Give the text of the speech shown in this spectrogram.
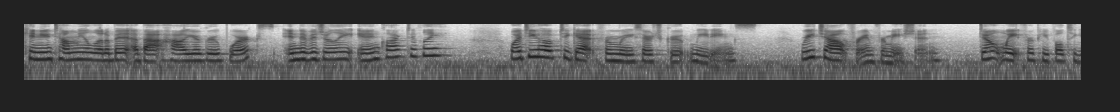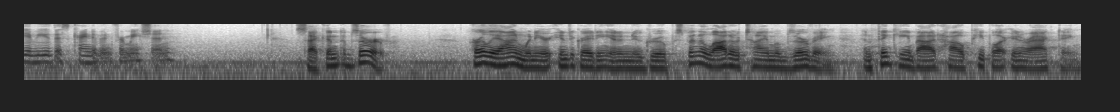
Can you tell me a little bit about how your group works, individually and collectively? What do you hope to get from research group meetings? Reach out for information. Don't wait for people to give you this kind of information. Second, observe. Early on when you're integrating in a new group, spend a lot of time observing and thinking about how people are interacting.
